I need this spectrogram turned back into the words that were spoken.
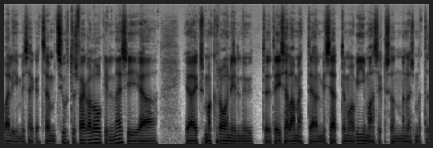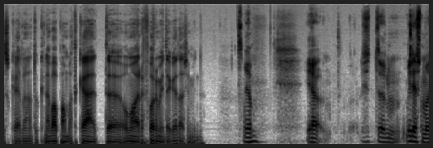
valimisega, et selles mõttes juhtus väga loogiline asi ja ja eks Macronil nüüd teisel ametiajal, mis jääb tema viimaseks, on mõnes mõttes ka jälle natukene vabamad käed äh, oma reformidega edasi minna. jah, ja lihtsalt ähm, millest ma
